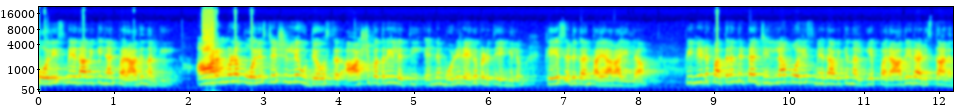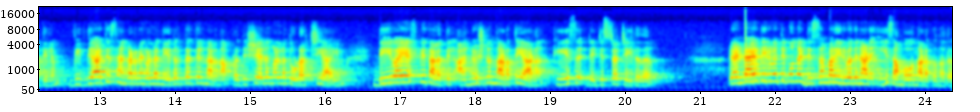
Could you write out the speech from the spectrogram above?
പോലീസ് മേധാവിക്ക് ഞാൻ പരാതി നൽകി. ആറന്മുള പോലീസ് സ്റ്റേഷനിലെ ഉദ്യോഗസ്ഥർ ആശുപത്രിയിലെത്തി എന്നെ മൊഴി രേഖപ്പെടുത്തിയെങ്കിലും കേസെടുക്കാൻ തയ്യാറായില്ല. പിന്നീട് പത്തനംതിട്ട ജില്ലാ പോലീസ് മേധാവിക്ക് നൽകിയ പരാതിയുടെ അടിസ്ഥാനത്തിലും വിദ്യാർത്ഥി സംഘടനകളുടെ നേതൃത്വത്തിൽ നടന്ന പ്രതിഷേധങ്ങളുടെ തുടർച്ചയായും ഡിവൈഎസ്പി തലത്തിൽ അന്വേഷണം നടത്തിയാണ് കേസ് രജിസ്റ്റർ ചെയ്തത്. രണ്ടായിരത്തി ഇരുപത്തി മൂന്ന് ഡിസംബർ ഇരുപതിനാണ് ഈ സംഭവം നടക്കുന്നത്.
